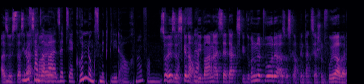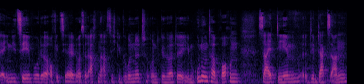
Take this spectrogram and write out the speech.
Also ist das Lufthansa erstmal, war selbst ja Gründungsmitglied auch, ne? Vom, so vom ist DAX. es, genau. Ja. Die waren, als der DAX gegründet wurde, also es gab den DAX ja schon früher, aber der Indice wurde offiziell 1988 gegründet und gehörte eben ununterbrochen seitdem dem DAX an.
